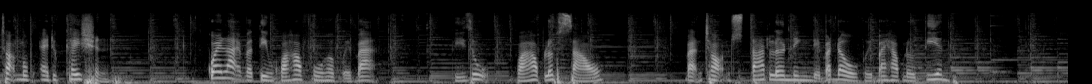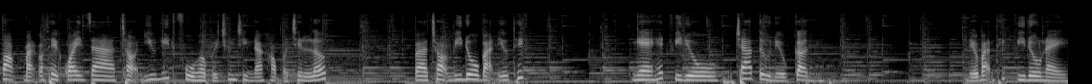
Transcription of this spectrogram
chọn mục Education. Quay lại và tìm khóa học phù hợp với bạn. Ví dụ, khóa học lớp 6. Bạn chọn Start Learning để bắt đầu với bài học đầu tiên. Hoặc bạn có thể quay ra chọn unit phù hợp với chương trình đang học ở trên lớp và chọn video bạn yêu thích. Nghe hết video, tra từ nếu cần. Nếu bạn thích video này,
